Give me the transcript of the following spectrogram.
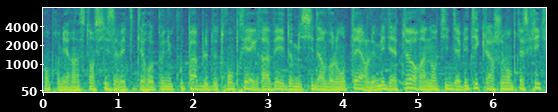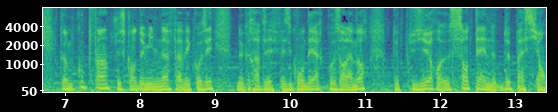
En première instance, ils avaient été reconnus coupables de tromperie aggravée et d'homicide involontaire. Le Mediator, un antidiabétique largement prescrit comme coupe-fin jusqu'en 2009, avait causé de graves effets secondaires causant la mort de plusieurs centaines de patients.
